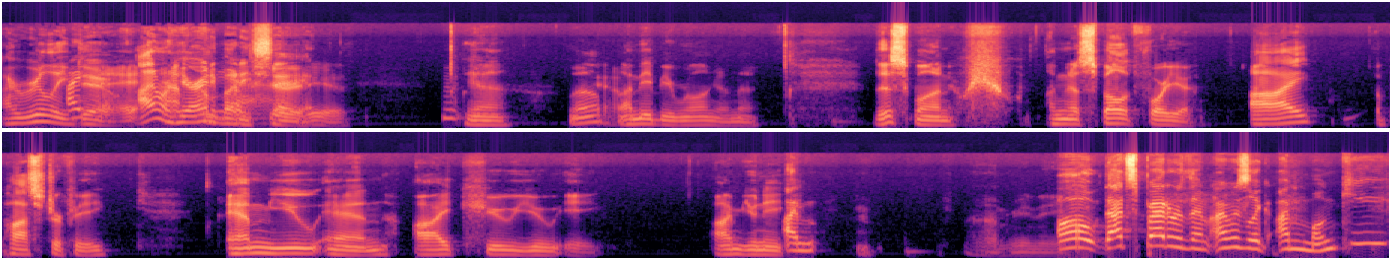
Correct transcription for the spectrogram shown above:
I really I- do. Yeah, I don't I'm- hear I'm anybody not say sure it. is. yeah. Well, Yeah. I may be wrong on that. This one, whew, I'm going to spell it for you. I apostrophe M U N I Q U E. I'm unique. I'm I'm unique. oh, that's better than I was like I'm monkey,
